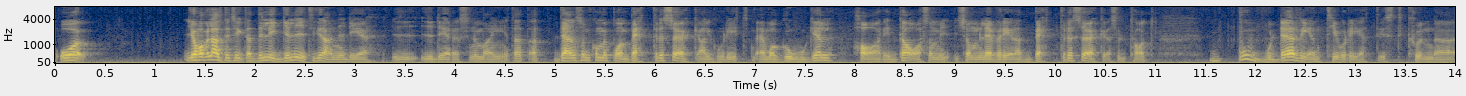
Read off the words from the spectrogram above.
Och jag har väl alltid tyckt att det ligger lite grann i det, i, i det resonemanget. Att, att den som kommer på en bättre sökalgoritm än vad Google har idag, som, som levererar ett bättre sökresultat, borde rent teoretiskt kunna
